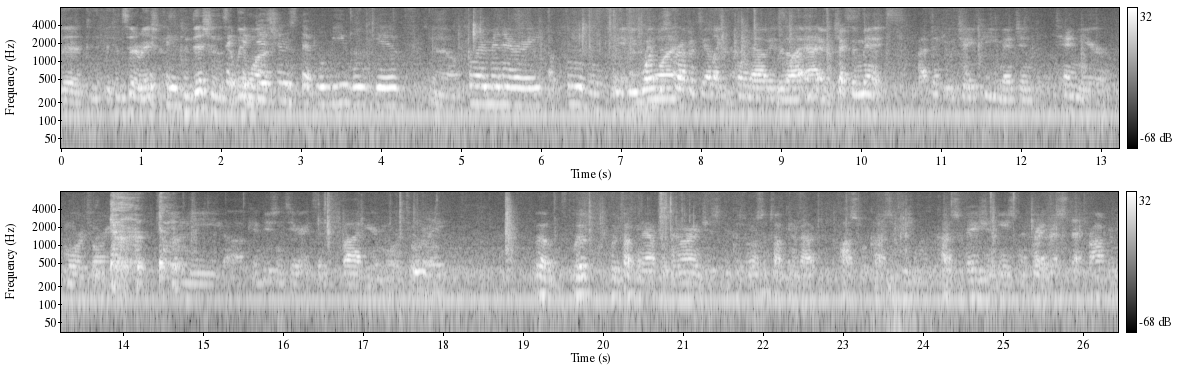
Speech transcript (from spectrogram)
the the considerations, The the con- conditions The that we want, conditions that we will give you know? preliminary approval. The- the We One discrepancy I'd like to point out is, We uh, wanna I add- checked the minutes, I think it was JP mentioned ten-year moratorium. In the uh, conditions here, it says five-year moratorium. Well, we're, we're talking apples and oranges because we're also talking about possible conserva- conservation easement for the rest of that property,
